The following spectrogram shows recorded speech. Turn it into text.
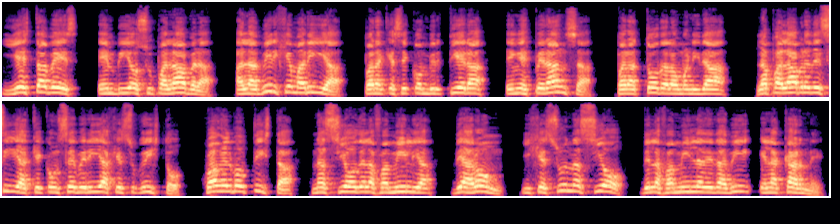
y esta vez envió su palabra a la Virgen María para que se convirtiera en esperanza para toda la humanidad. La palabra decía que concebería a Jesucristo. Juan el Bautista nació de la familia de Aarón y Jesús nació de la familia de David en la carne.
